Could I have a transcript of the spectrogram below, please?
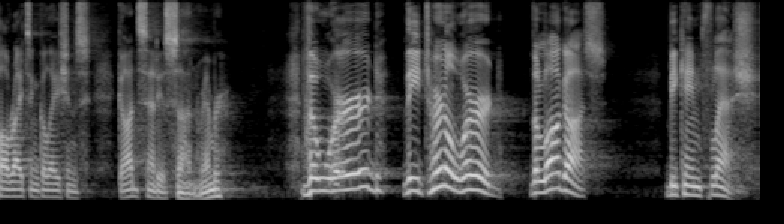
Paul writes in Galatians, God sent his son, remember? The Word, the eternal Word, the Logos, became flesh.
